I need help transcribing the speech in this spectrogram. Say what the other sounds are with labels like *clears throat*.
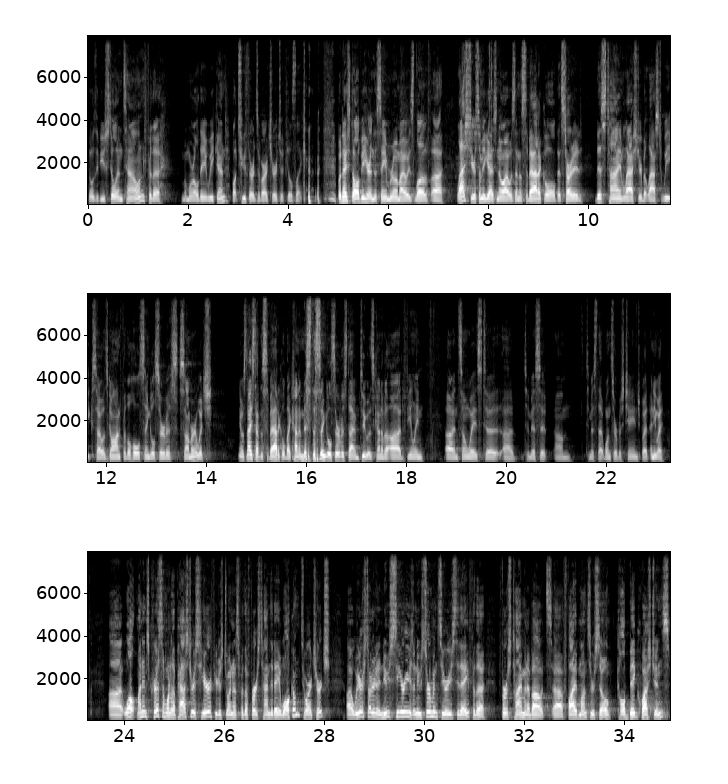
those of you still in town for the Memorial Day weekend, about two thirds of our church, it feels like. *laughs* but nice to all be here in the same room. I always love. Uh, last year, some of you guys know I was on a sabbatical that started this time last year, but last week. So I was gone for the whole single service summer, which you know, it's nice to have the sabbatical, but I kind of missed the *laughs* single service time too. It was kind of an odd feeling uh, in some ways to, uh, to miss it, um, to miss that one service change. But anyway, uh, well, my name's Chris. I'm one of the pastors here. If you're just joining us for the first time today, welcome to our church. Uh, we are starting a new series, a new sermon series today for the first time in about uh, five months or so called Big Questions.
